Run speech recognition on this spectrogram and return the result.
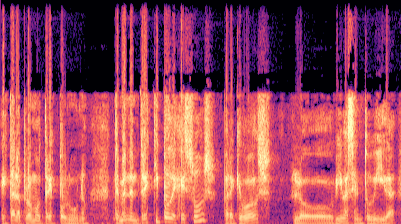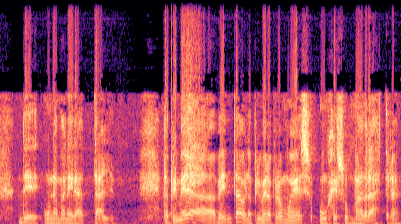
está la promo 3x1. Te venden tres tipos de Jesús para que vos lo vivas en tu vida de una manera tal. La primera venta o la primera promo es un Jesús madrastra,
